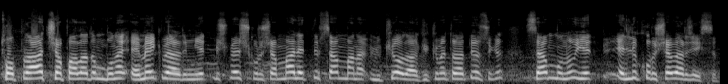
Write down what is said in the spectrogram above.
toprağa çapaladım, buna emek verdim, 75 kuruşa mal ettim. Sen bana ülke olarak, hükümet olarak diyorsun ki sen bunu yet- 50 kuruşa vereceksin.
